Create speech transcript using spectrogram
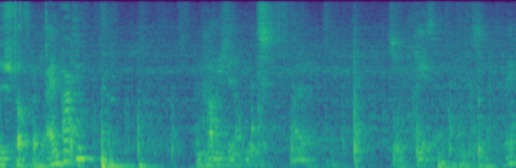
Süßstoff gleich einpacken. Dann habe ich den auch mit. Weil, so, hier ist einfach ein bisschen weg.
